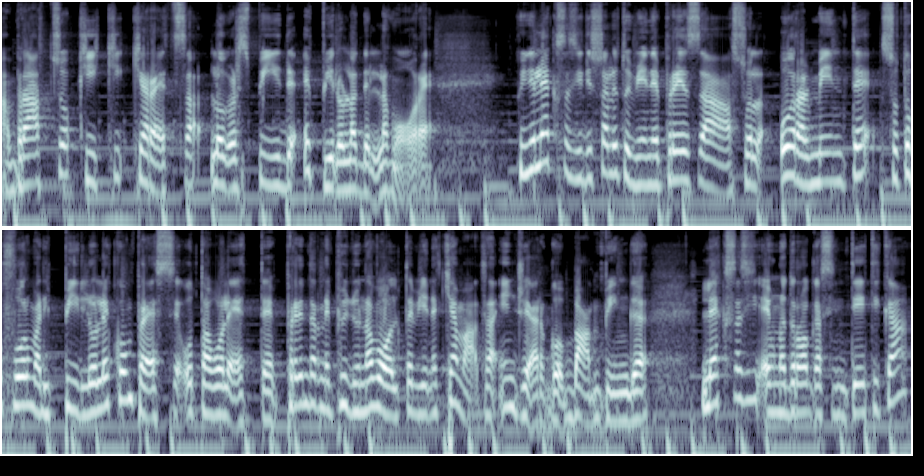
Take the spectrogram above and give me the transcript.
Abbraccio, Kiki, Chiarezza, l'Overspeed e Pillola dell'amore. Quindi l'ecstasy di solito viene presa sol- oralmente sotto forma di pillole compresse o tavolette. Prenderne più di una volta viene chiamata in gergo bumping. L'ecstasy è una droga sintetica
